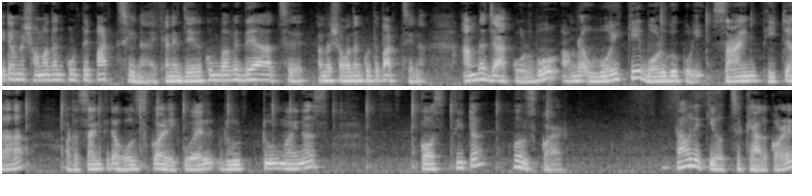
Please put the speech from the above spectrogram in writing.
এটা আমরা সমাধান করতে পারছি না। এখানে যেরকমভাবে দেয়া আছে, আমরা সমাধান করতে পারছি না। আমরা যা করব, আমরা উভয়কে বর্গ করি। সাইন থিটা অর্থাৎ sine theta whole square equal root two minus cos theta whole square তাহলে কি হচ্ছে খেয়াল করেন?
